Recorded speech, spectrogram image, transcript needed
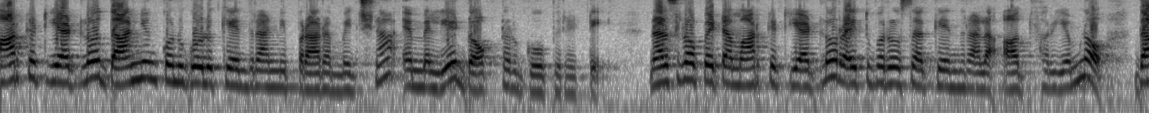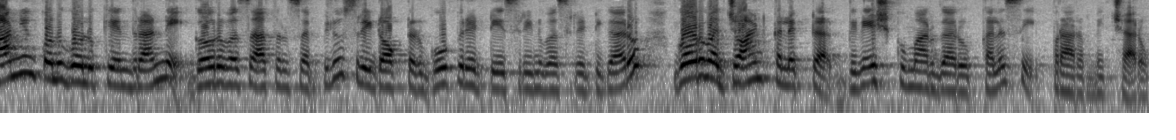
market యార్డ్లో ధాన్యం కొనుగోలు కేంద్రాన్ని ప్రారంభించిన MLA doctor Gopireddy. Narasaraopet market యార్డ్లో రైతు భరోసా కేంద్రాల ఆధ్వర్యంలో ధాన్యం కొనుగోలు కేంద్రాన్ని గౌరవ శాసనసభ్యులు శ్రీ డాక్టర్ గోపిరెడ్డి శ్రీనివాసరెడ్డి గారు గౌరవ జాయింట్ కలెక్టర్ దినేష్ కుమార్ గారు కలిసి ప్రారంభించారు.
